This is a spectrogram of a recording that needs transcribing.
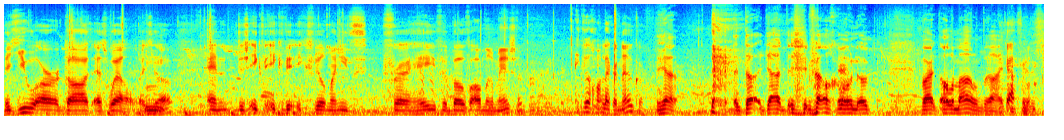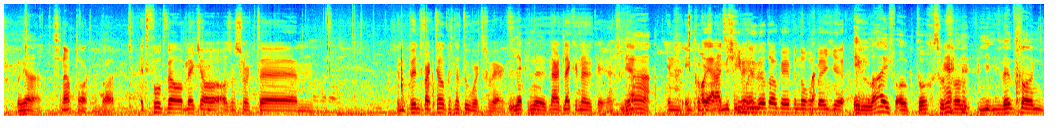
that you are a god as well, weet je wel. En dus ik, ik, ik, ik wil maar niet verheven boven andere mensen. Ik wil gewoon lekker neuken. Ja. En dat, ja, dat is wel gewoon ook waar het allemaal om draait Ja. natuurlijk. Ja. I'm talking about. het voelt wel een beetje al als een soort... ehm, een punt waar telkens naartoe wordt gewerkt. Lekker neuken. Naar het lekker neuken, ja. Ja. In, in Oh ja, misschien moet je dat ook even nog een beetje... In live ook toch? Een soort van, je bent gewoon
